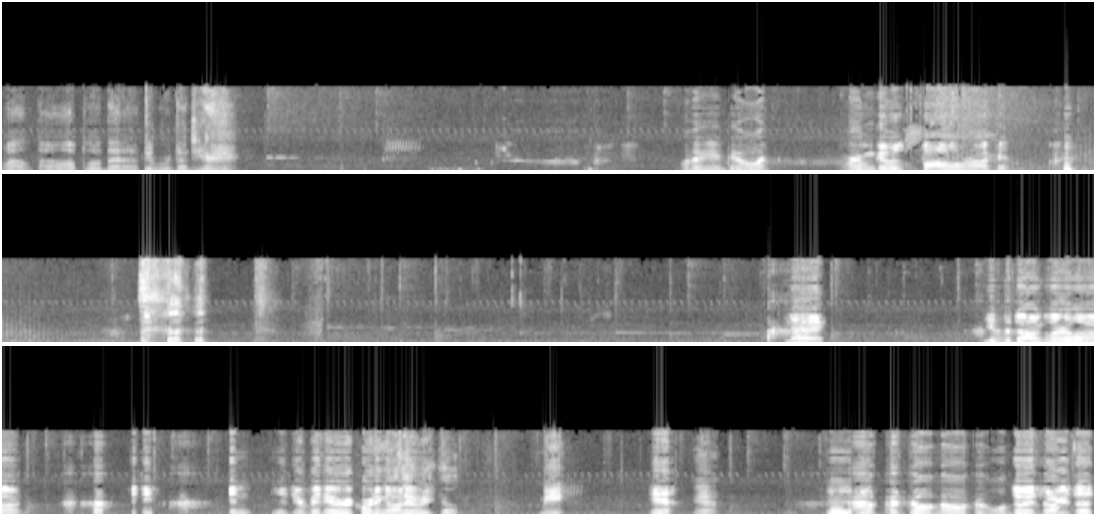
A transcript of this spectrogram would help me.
Well, I'll upload that after we're done here. What are you doing? Worm goes bottle rocket. Yay! Leave the dongler alone. Did you, in, is your video recording Oh, audio? there we go. Me? Yeah. Yeah. I don't know if it will So do it that. hears us?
